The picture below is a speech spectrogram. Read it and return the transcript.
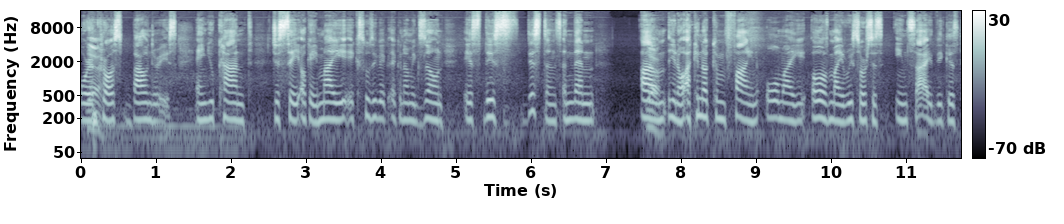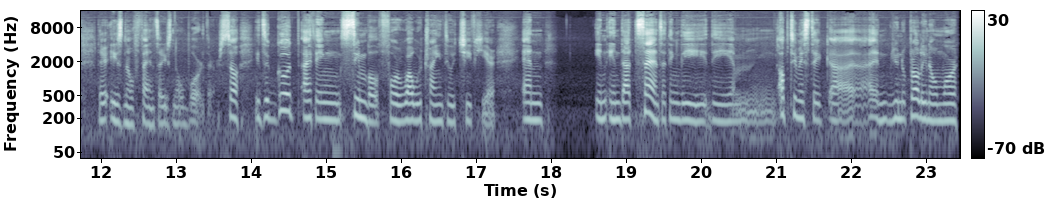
or Yeah. across boundaries, and you can't just say, okay, my exclusive economic zone is this distance, and then um, Yeah. you know I cannot confine all my all of my resources inside because there is no fence, there is no border. So it's a good, I think, symbol for what we're trying to achieve here, and in, in that sense, I think the the um, optimistic uh, and you know, probably know more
